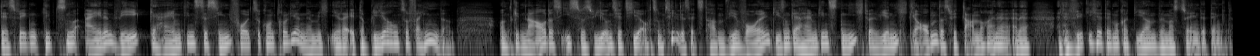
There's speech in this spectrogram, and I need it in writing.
deswegen gibt's nur einen Weg, Geheimdienste sinnvoll zu kontrollieren, nämlich ihre Etablierung zu verhindern. Und genau das ist, was wir uns jetzt hier auch zum Ziel gesetzt haben. Wir wollen diesen Geheimdienst nicht, weil wir nicht glauben, dass wir dann noch eine, eine, eine wirkliche Demokratie haben, wenn man es zu Ende denkt.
